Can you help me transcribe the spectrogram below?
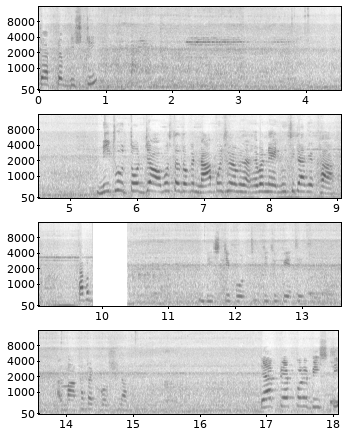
ট্যাপ ট্যাপ বৃষ্টি। মিঠু তোর যা অবস্থা তোকে না পরিষ্কার এবার নে লুচিটা আগে খা। তারপর বৃষ্টি পড়ছে কিছু পেঁচেছি। আর মাথাটা ঘষলাম। ট্যাপ ট্যাপ করে বৃষ্টি।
